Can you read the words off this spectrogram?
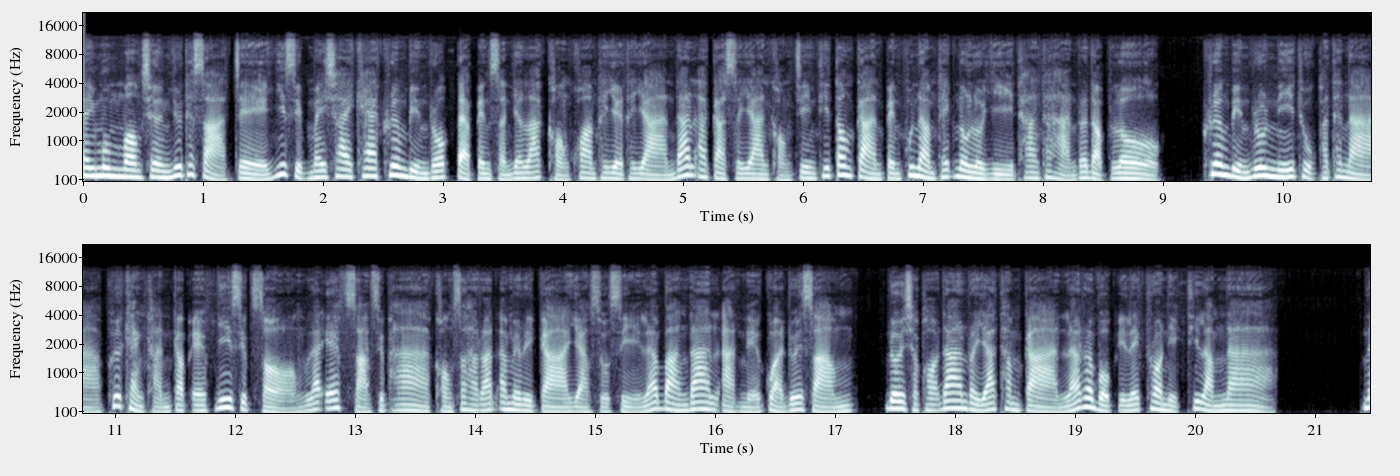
ในมุมมองเชิงยุทธศาสตร์ J20 ไม่ใช่แค่เครื่องบินรบ แต่เป็นสัญลักษณ์ของความทะเยอทะยานด้านอากาศยานของจีนที่ต้องการเป็นผู้นำเทคโนโลยีทางทหารระดับโลก เครื่องบินรุ่นนี้ถูกพัฒนาเพื่อแข่งขันกับ F-22 และ F-35 ของสหรัฐอเมริกาอย่างสูสีและบางด้านอาจเหนือกว่าด้วยซ้ำ โดยเฉพาะด้านระยะทำการและระบบอิเล็กทรอนิกส์ที่ล้ำหน้าใน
